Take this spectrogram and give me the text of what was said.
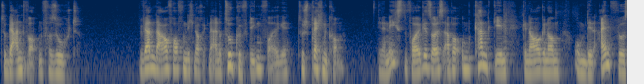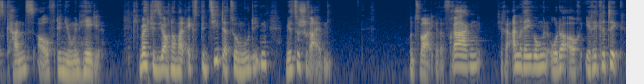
zu beantworten versucht. Wir werden darauf hoffentlich noch in einer zukünftigen Folge zu sprechen kommen. In der nächsten Folge soll es aber um Kant gehen, genauer genommen um den Einfluss Kants auf den jungen Hegel. Ich möchte Sie auch nochmal explizit dazu ermutigen, mir zu schreiben. Und zwar Ihre Fragen, Ihre Anregungen oder auch Ihre Kritik.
